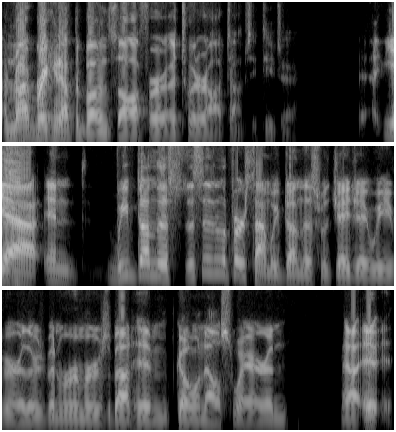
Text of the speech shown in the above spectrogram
I'm not breaking out the bone saw for a Twitter autopsy, TJ. Yeah, and we've done this. This isn't the first time we've done this with JJ Weaver. There's been rumors about him going elsewhere, and uh, it.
